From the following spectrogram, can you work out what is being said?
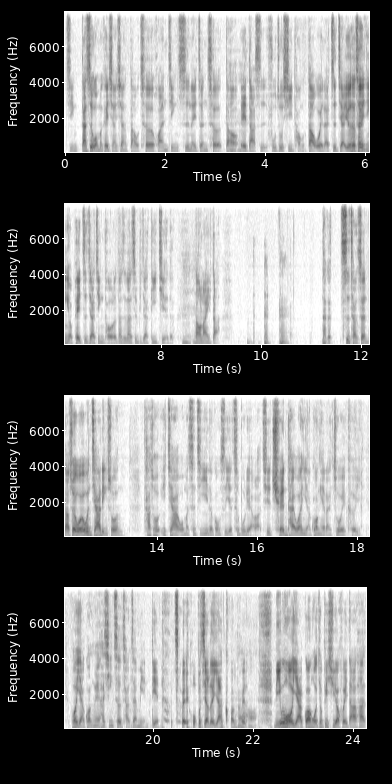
镜。但是我们可以想象，导车环境、室内侦测到 ADAS 辅助系统，到未来自驾，有的车已经有配自驾镜头了，但是那是比较低阶的。到那一打，那个市场是很大，所以我又问嘉玲说，他说一家我们十几亿的公司也吃不了了，其实全台湾亚光也来做也可以。不过亚光因为它新设厂在缅甸，所以我不晓得亚光会。哦，你问我亚光，我就必须要回答他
